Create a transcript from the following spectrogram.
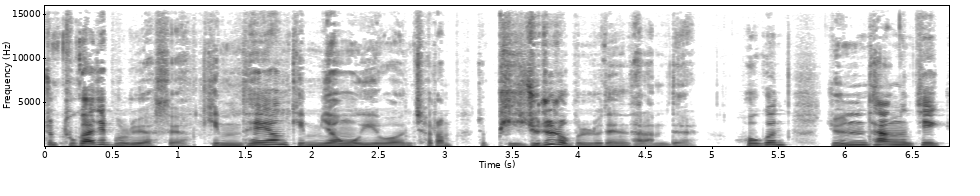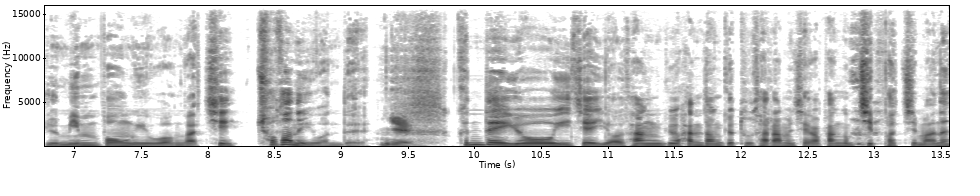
좀 두 가지 분류였어요. 김세영, 김영우 의원처럼 좀 비주류로 분류되는 사람들, 혹은 윤상직, 유민봉 의원 같이 초선 의원들. 예. 근데 요 이제 여상규, 한성규 두 사람은 제가 방금 짚었지만은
